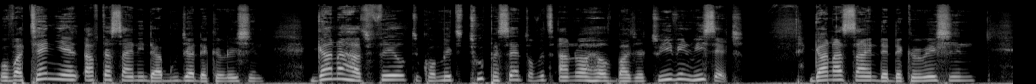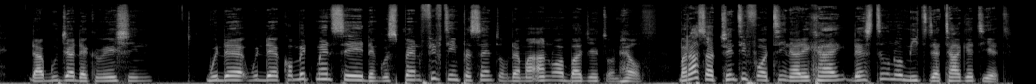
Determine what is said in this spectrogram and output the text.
over 10 years after signing the Abuja Declaration, Ghana has failed to commit 2% of its annual health budget to even research. Ghana signed the declaration, the Abuja Declaration, with the with their commitment say they will spend 15% of their annual budget on health. But as of 2014, Arikai, they still no meet the target yet.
